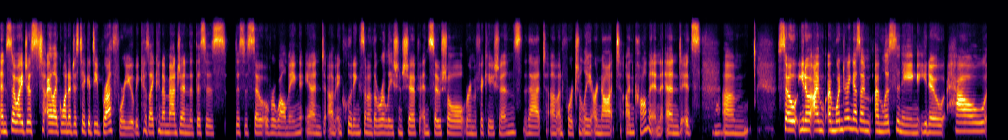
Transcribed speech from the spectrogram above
and so i just i like want to just take a deep breath for you because i can imagine that this is this is so overwhelming and um, including some of the relationship and social ramifications that um, unfortunately are not uncommon and it's yeah. um, so you know i'm i'm wondering as i'm i'm listening you know how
